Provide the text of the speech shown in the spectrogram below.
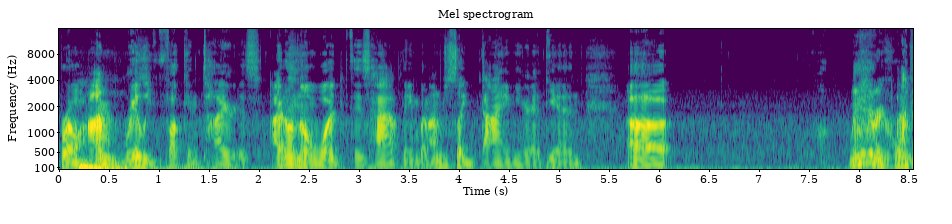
bro, I'm really fucking tired. As I don't know what is happening, but I'm just like dying here at the end. Uh, We need to I record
